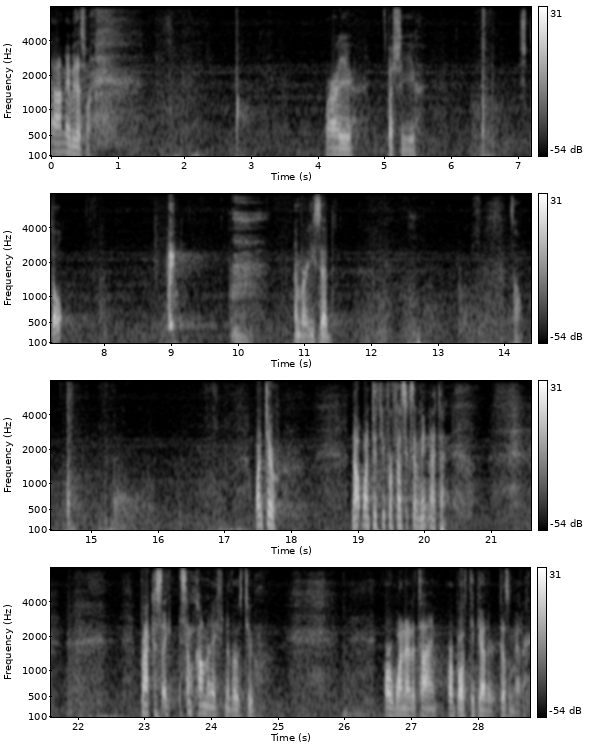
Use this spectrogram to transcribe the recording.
uh, maybe this one. Where are you? Especially you. Stop. Wait. Remember, he said. So. One, two. Not one, two, three, four, five, six, seven, eight, nine, ten. Practice like some combination of those two. Or one at a time, or both together, it doesn't matter.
